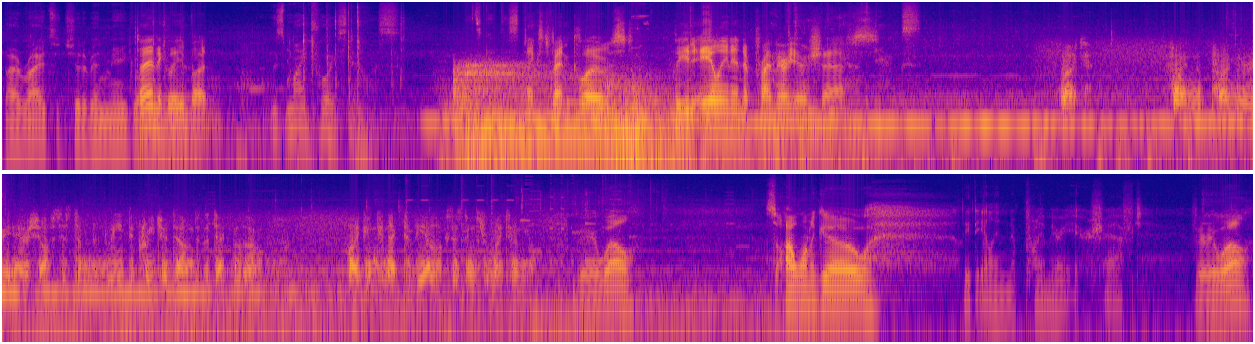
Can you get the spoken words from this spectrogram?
By rights, it should have been me going in Technically, there. but It was my choice, Dallas. Let's get this next vent closed. Lead alien into primary air shafts. Right. Find the primary air shaft system and lead the creature down to the deck below. I can connect to the airlock systems from my terminal. Very well. So I want to go lead alien into primary air shaft. Very well.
